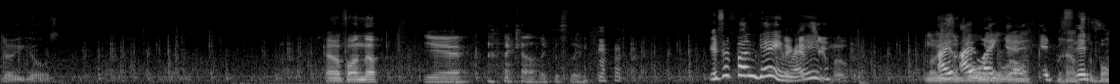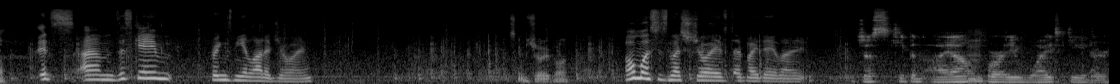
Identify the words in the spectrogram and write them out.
There he goes. Having fun though. Yeah, I kind of like this thing. It's a fun game, It right? gets you moving. No, I- he's just I like it. around the It's- hamster it's- ball. It's um this game brings me a lot of joy. It's gonna be. Almost as much joy as Dead by Daylight. Just keep an eye out Hmm. for a white gator.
